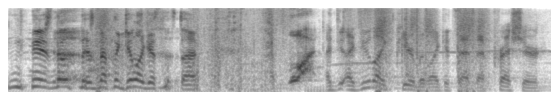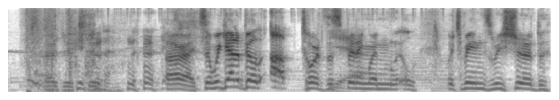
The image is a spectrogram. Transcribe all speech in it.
There's no, there's nothing killing us this time. What? I do, I do like Pier, but like it's at that pressure. All right, so we got to build up towards the Yeah. spinning windmill, which means we should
